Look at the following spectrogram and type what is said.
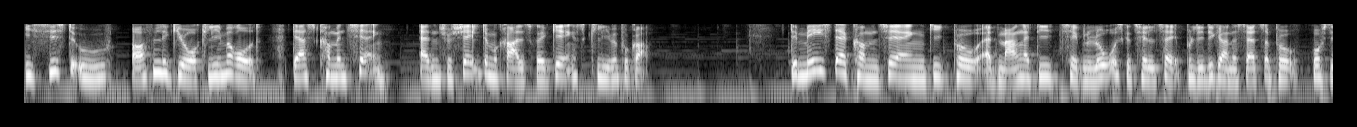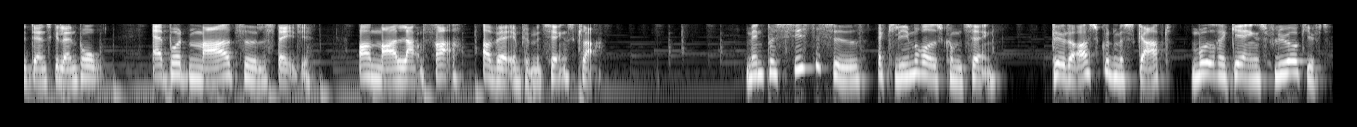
I sidste uge offentliggjorde Klimarådet deres kommentering af den socialdemokratiske regerings klimaprogram. Det meste af kommenteringen gik på, at mange af de teknologiske tiltag, politikerne satser på hos de danske landbrug, er på et meget tidligt stadie og meget langt fra at være implementeringsklar. Men på sidste side af Klimarådets kommentering blev der også skudt med skarpt mod regeringens flyafgift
